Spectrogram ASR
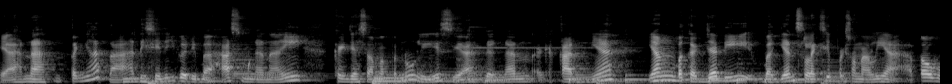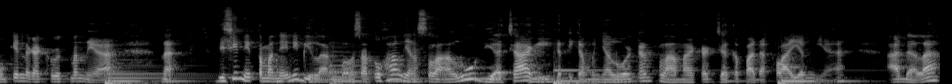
Ya, nah ternyata di sini juga dibahas mengenai kerjasama penulis ya dengan rekannya yang bekerja di bagian seleksi personalia atau mungkin rekrutmen ya. Nah, di sini temannya ini bilang bahwa satu hal yang selalu dia cari ketika menyalurkan pelamar kerja kepada kliennya adalah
